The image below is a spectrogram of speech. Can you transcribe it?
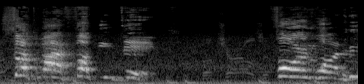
Suck my fucking dick! Four and one!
